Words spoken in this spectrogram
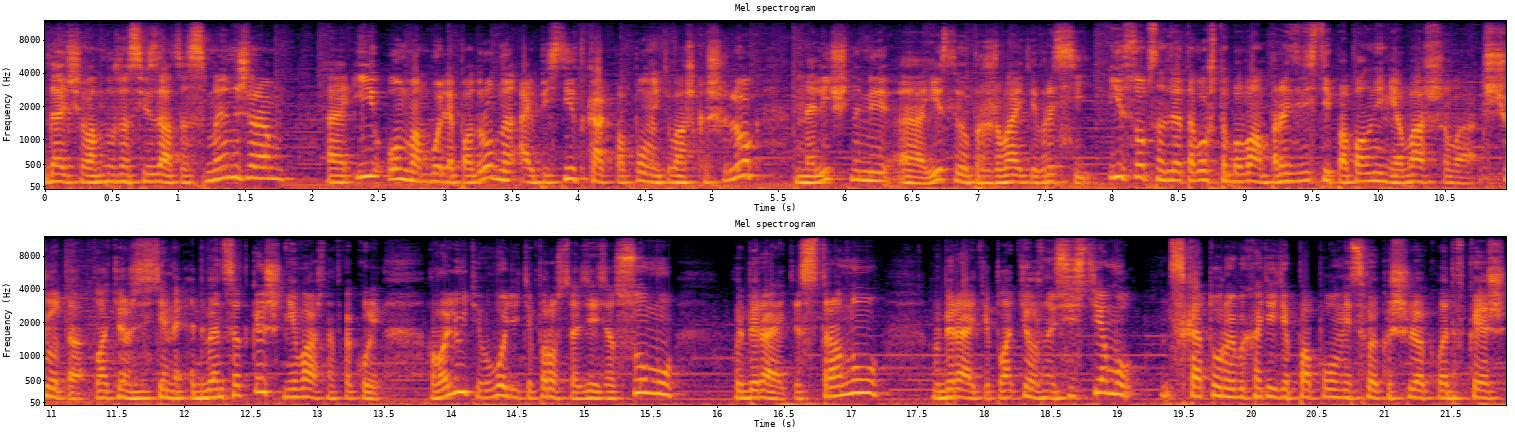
Дальше вам нужно связаться с менеджером, и он вам более подробно объяснит, как пополнить ваш кошелек наличными, если вы проживаете в России. И, собственно, для того, чтобы вам произвести пополнение вашего счета в платежной системе Advanced Cash, неважно в какой валюте, выводите просто здесь сумму, выбираете страну, выбираете платежную систему, с которой вы хотите пополнить свой кошелек в Cash.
